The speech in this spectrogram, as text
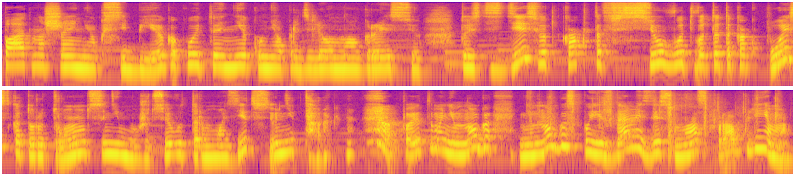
по отношению к себе, какую-то некую неопределенную агрессию. То есть здесь вот как-то все вот, вот это как поезд, который тронуться не может, все его тормозит, все не так. Поэтому немного, немного с поездами здесь у нас проблема.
